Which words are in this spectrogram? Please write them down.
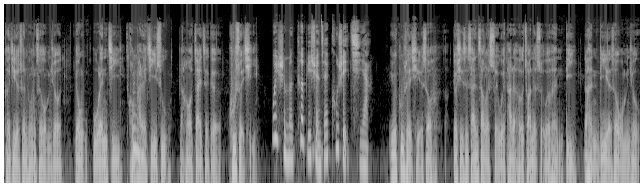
科技的顺风车，我们就用无人机空拍的技术，然后在这个枯水期。为什么特别选在枯水期啊？因为枯水期的时候，尤其是山上的水位，它的河川的水位会很低。那很低的时候，我们就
